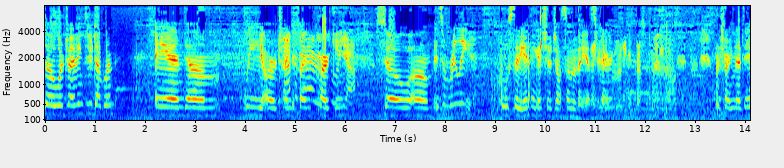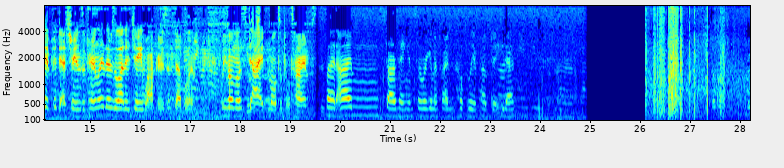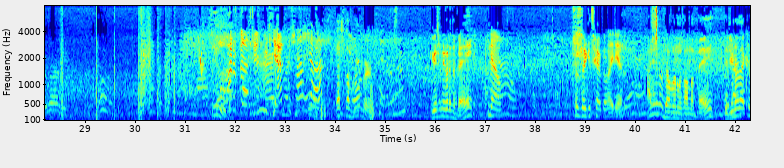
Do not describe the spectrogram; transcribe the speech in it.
So we're driving through Dublin, and um, we are trying to find parking. So um, it's a really cool city. I think I showed y'all some of it yesterday. running across the parking lot. We're trying not to hit pedestrians. Apparently, there's a lot of jaywalkers in Dublin. We've almost died multiple times. But I'm starving, and so we're gonna find hopefully a pub to eat at. That's the harbor. You guys want to go to the bay? No. Sounds like a terrible idea. I didn't know Dublin was on the bay. Did you know that,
